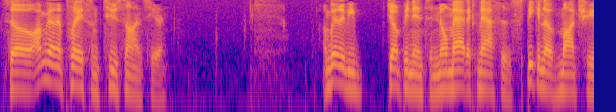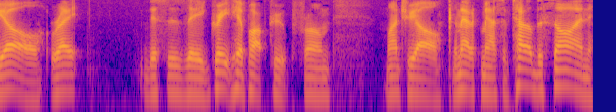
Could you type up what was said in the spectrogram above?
So I'm going to play some Tucson's here. I'm going to be jumping into Nomadic Massive. Speaking of Montreal, right? This is a great hip hop group from Montreal. Nomadic Massive, titled The Song,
